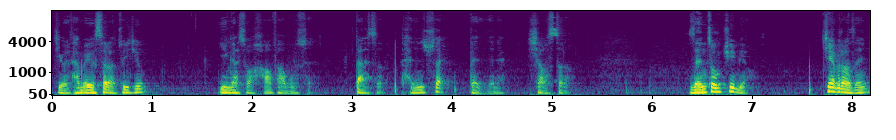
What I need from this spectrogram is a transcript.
结果他没有受到追究，应该说毫发无损。但是彭帅本人呢，消失了，人中巨秒，见不到人，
